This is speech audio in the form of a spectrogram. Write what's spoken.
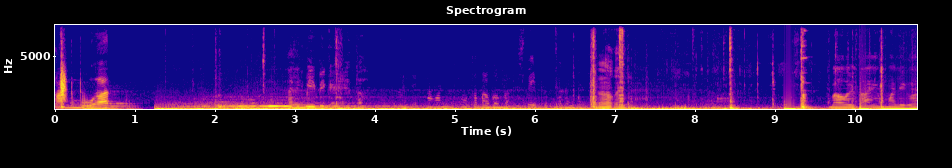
Kabubuhat. Alin bibigay ito? Bababa. Stay put ka lang. Okay. Bawal tayong malikot.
